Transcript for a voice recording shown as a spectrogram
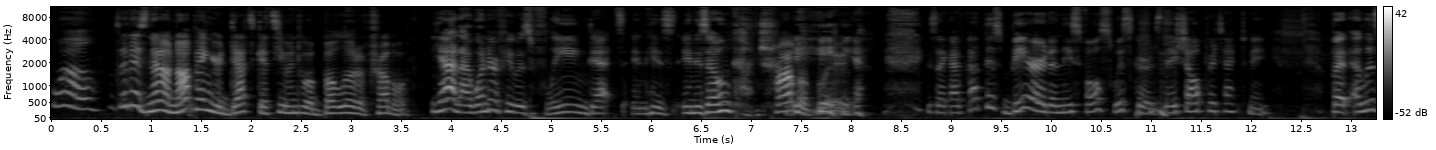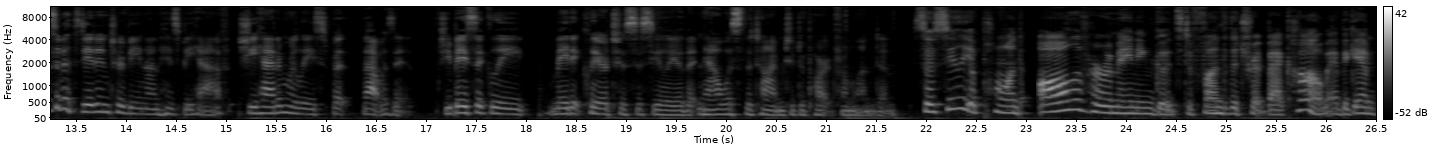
Well, then as now, not paying your debts gets you into a boatload of trouble. Yeah, and I wonder if he was fleeing debts in his in his own country. Probably. yeah. He's like, I've got this beard and these false whiskers. They shall protect me. But Elizabeth did intervene on his behalf. She had him released, but that was it. She basically made it clear to Cecilia that now was the time to depart from London. So Celia pawned all of her remaining goods to fund the trip back home and began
